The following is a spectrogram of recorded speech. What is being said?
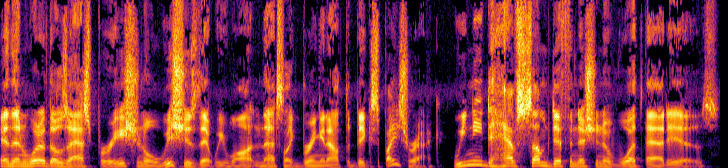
and then what are those aspirational wishes that we want? And that's like bringing out the big spice rack. We need to have some definition of what that is.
